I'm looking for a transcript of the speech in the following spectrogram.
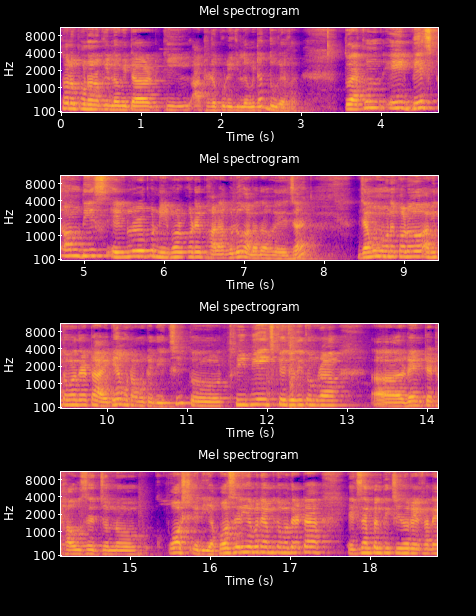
ধরো পনেরো কিলোমিটার কি আঠেরো কুড়ি কিলোমিটার দূরে হয়। তো এখন এই বেসড অন দিস এগুলোর উপর নির্ভর করে ভাড়াগুলো আলাদা হয়ে যায়। যেমন মনে করো আমি তোমাদের একটা আইডিয়া মোটামুটি দিচ্ছি, তো থ্রি বিএইচকে যদি তোমরা রেন্টেড হাউসের জন্য পশ এরিয়া পশ এরিয়া মানে আমি তোমাদের একটা এক্সাম্পল দিচ্ছি, ধরো এখানে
